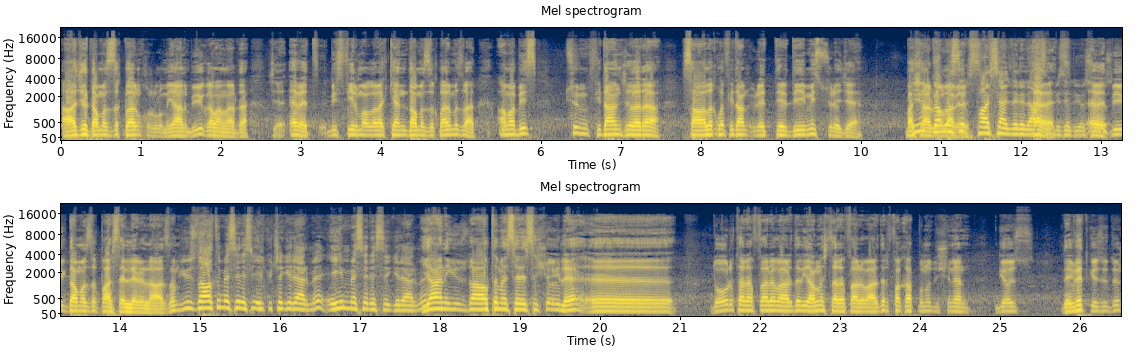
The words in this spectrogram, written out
acil damızlıkların kurulumu yani büyük alanlarda evet biz firma olarak kendi damızlıklarımız var ama biz tüm fidancılara sağlıklı fidan ürettirdiğimiz sürece Büyük başarılı damızlık olabiliriz. parselleri lazım Evet, bize diyorsunuz. Evet büyük damızlık parselleri lazım. %6 meselesi ilk üçe girer mi? Eğim meselesi girer mi? Yani yüzde altı meselesi şöyle e, doğru tarafları vardır yanlış tarafları vardır fakat bunu düşünen göz devlet gözüdür.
